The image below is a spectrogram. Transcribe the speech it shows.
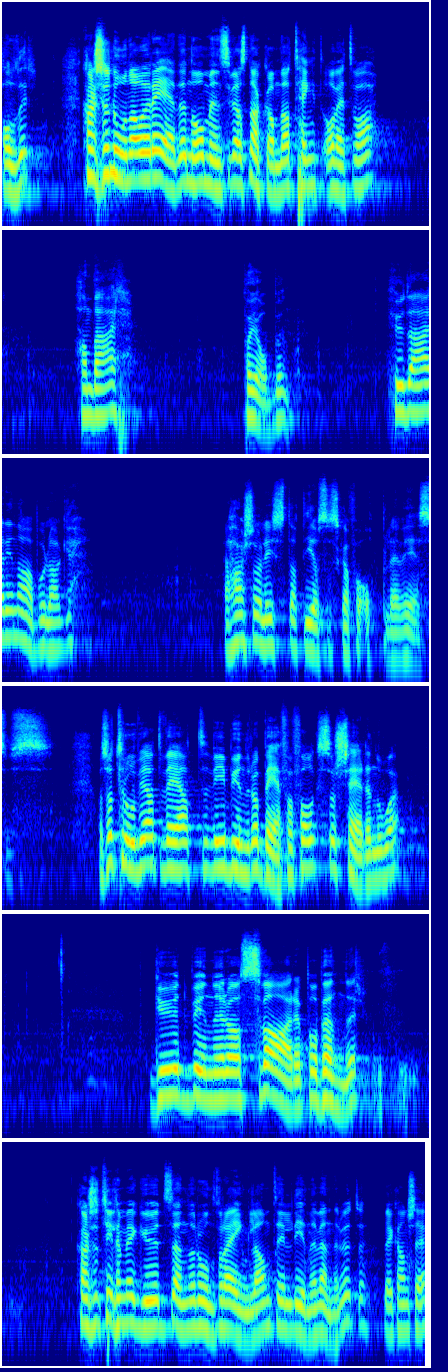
holder. Kanskje noen allerede nå mens vi har snakka om det, har tenkt å, vet du hva? Han der på jobben. Hun der i nabolaget. Jeg har så lyst at de også skal få oppleve Jesus. Og så tror vi at ved at vi begynner å be for folk, så skjer det noe. Gud begynner å svare på bønner. Kanskje til og med Gud sender noen fra England til dine venner. vet du. Det kan skje.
